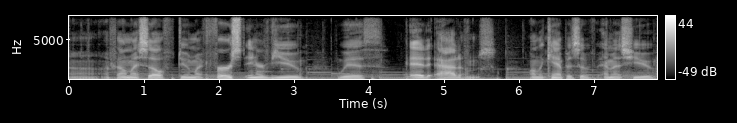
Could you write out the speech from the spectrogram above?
Uh, I found myself doing my first interview with Ed Adams on the campus of MSU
